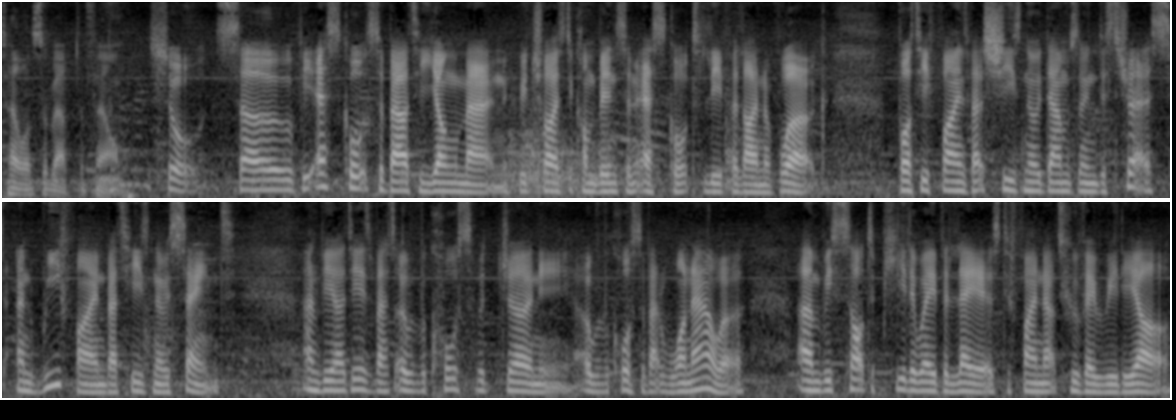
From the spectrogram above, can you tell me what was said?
tell us about the film. Sure. So the escort's about a young man who tries to convince an escort to leave her line of work, but he finds that she's no damsel in distress, and we find that he's no saint. And the idea is that over the course of a journey, over the course of that one hour, um, we start to peel away the layers to find out who they really are.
